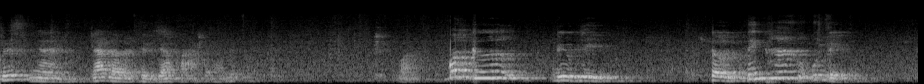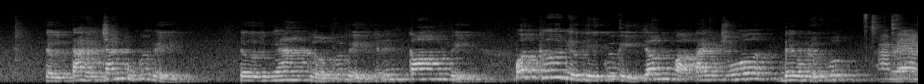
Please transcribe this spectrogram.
Christ ngài ra đời từ gia phả của David. Và bất cứ điều gì từ tiếng hát của quý vị từ tài chánh của quý vị từ nhà cửa quý vị cho đến con quý vị bất cứ điều gì quý vị dâng vào tay Chúa đều được phước. Amen.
